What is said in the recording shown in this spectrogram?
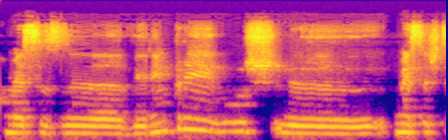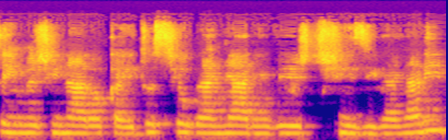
Começas a ver empregos, uh, começas a imaginar, ok, então se eu ganhar em vez de X e ganhar Y,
